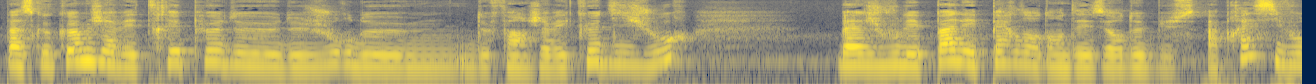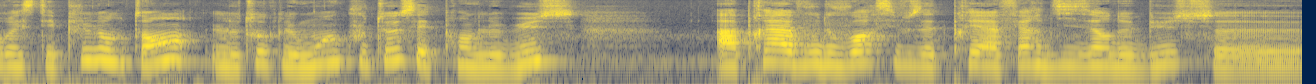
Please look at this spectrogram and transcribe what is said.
parce que comme j'avais très peu de, jours de... Enfin, j'avais que 10 jours, bah, je voulais pas les perdre dans des heures de bus. Après, si vous restez plus longtemps, le truc le moins coûteux, c'est de prendre le bus après, à vous de voir si vous êtes prêt à faire 10 heures de bus euh,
